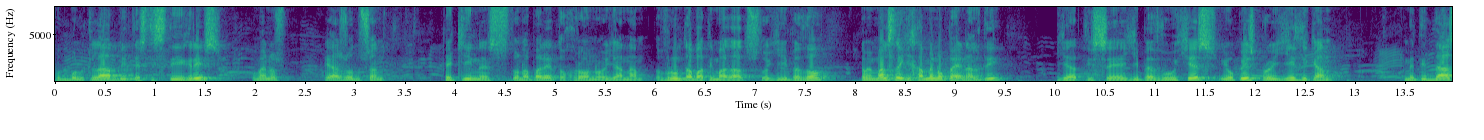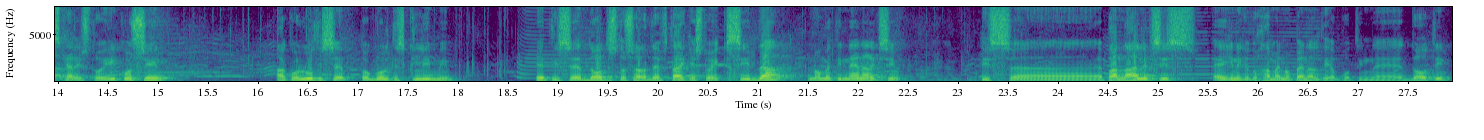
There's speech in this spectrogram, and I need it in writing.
Football Club, είτε στη Στίγρης. Επομένως, χρειαζόντουσαν και εκείνες τον απαραίτητο χρόνο για να βρουν τα πατήματά τους στο γήπεδο. Είχαμε μάλιστα και χαμένο πέναλτι για τις ε, γηπεδούχες, οι οποίες προηγήθηκαν με την Τάσκαρη στο 20, ακολούθησε τον γκολ της Κλίμη και της Ντότη στο 47 και στο 60, ενώ με την έναρξη της ε, επανάληψης έγινε και το χαμένο πέναλτι από την ε, Ντότη.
